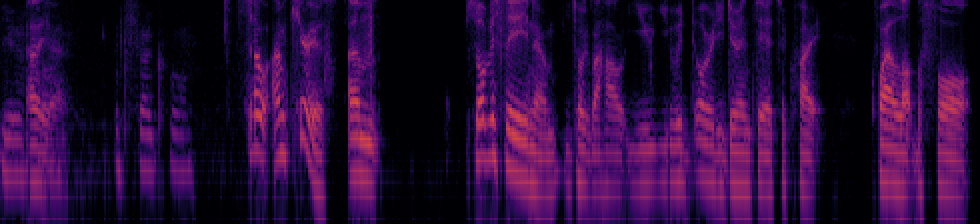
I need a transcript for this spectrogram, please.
beautiful. Oh yeah. it's so cool. So I'm curious. Um, so obviously, you know, you talked about how you you were already doing theatre quite quite a lot before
